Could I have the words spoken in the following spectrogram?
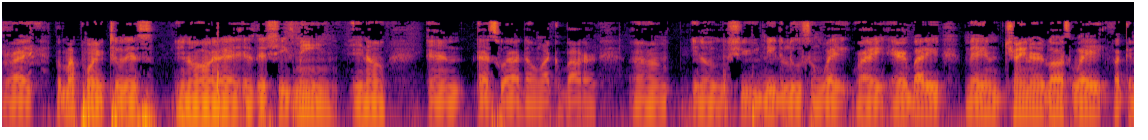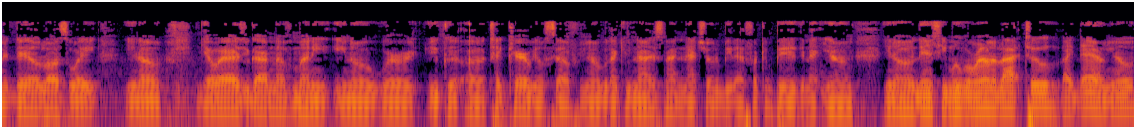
right? But my point to this, you know, all that is that she's mean, you know, and that's what I don't like about her. Um, you know, she need to lose some weight, right? Everybody, Meghan Trainor lost weight, fucking Adele lost weight. You know, your ass, you got enough money, you know, where you could uh, take care of yourself. You know, like you not, it's not natural to be that fucking big and that young. You know, and then she move around a lot too. Like damn, you know,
